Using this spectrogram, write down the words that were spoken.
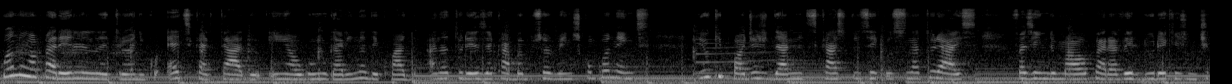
Quando um aparelho eletrônico é descartado em algum lugar inadequado, a natureza acaba absorvendo os componentes, e o que pode ajudar no descarte dos recursos naturais, fazendo mal para a verdura que a gente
